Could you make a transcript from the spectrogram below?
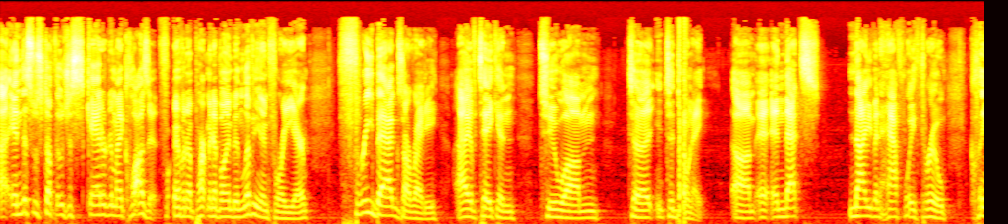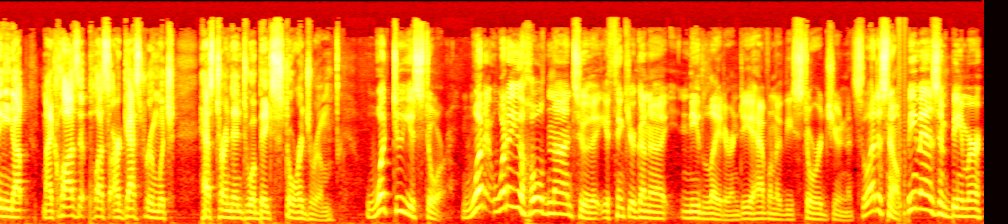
Uh, and this was stuff that was just scattered in my closet for, of an apartment I've only been living in for a year. Three bags already I have taken to um to to donate, um, and, and that's not even halfway through cleaning up my closet plus our guest room, which has turned into a big storage room. What do you store? What what are you holding on to that you think you're gonna need later? And do you have one of these storage units? So let us know. Beamaz and Beamer.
